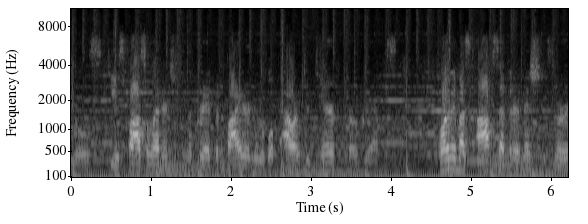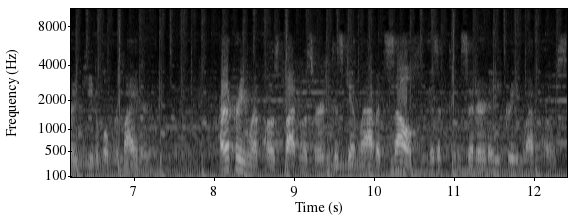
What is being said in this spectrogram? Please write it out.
fuels, to use fossil energy from the grid but buy renewable power through tariff programs, or they must offset their emissions through a reputable provider. Our Green Web Host button was earned because GitLab itself is considered a green web host.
